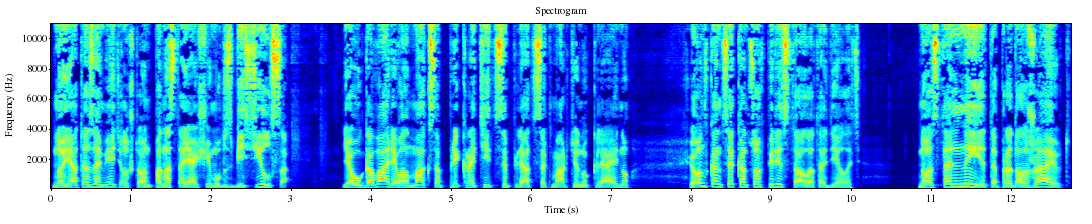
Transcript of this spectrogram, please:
Но я-то заметил, что он по-настоящему взбесился – я уговаривал Макса прекратить цепляться к Мартину Кляйну, и он в конце концов перестал это делать. Но остальные-то продолжают.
